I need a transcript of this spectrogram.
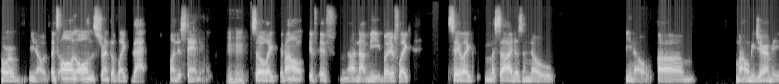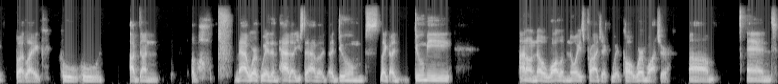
or you know, it's all all in the strength of like that understanding. Mhm. So like if I don't if if not, not me, but if like say like Masai doesn't know, you know, um my homie Jeremy, but like who who I've done a mad work with and had a used to have a, a doom like a doomy I don't know wall of noise project with called Worm Watcher. Um and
